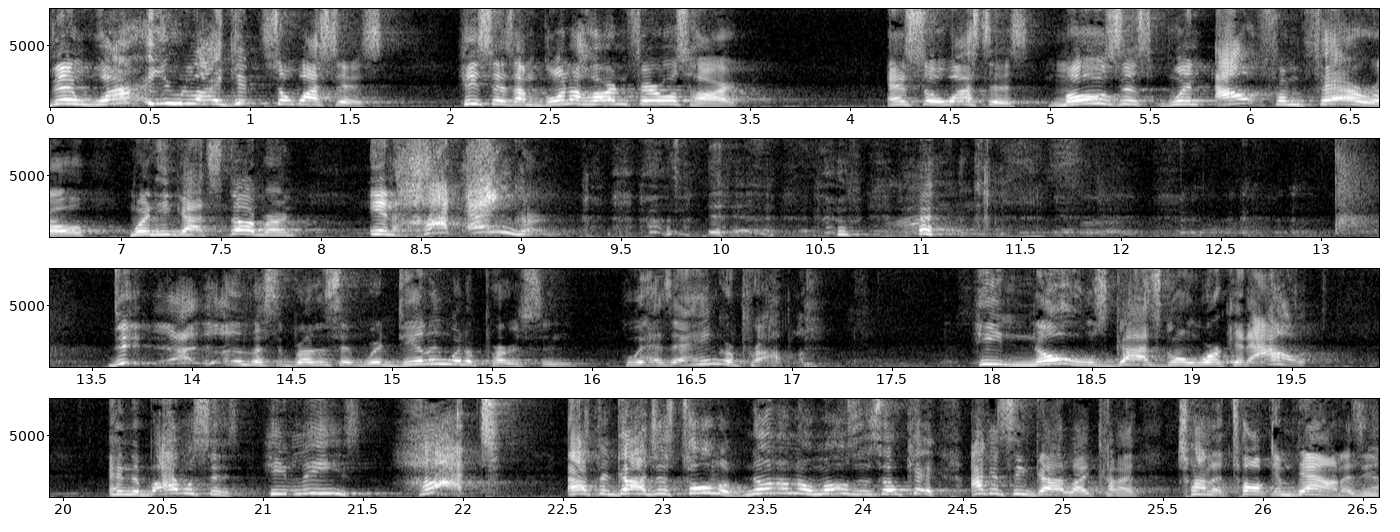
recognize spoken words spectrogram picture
then why are you like it? So watch this. He says, I'm going to harden Pharaoh's heart. And so watch this. Moses went out from Pharaoh when he got stubborn in hot anger. Uh, listen, brother said, we're dealing with a person who has an anger problem. He knows God's going to work it out. And the Bible says he leaves hot after God just told him, no, no, no, Moses, okay. I can see God like kind of trying to talk him down as he,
